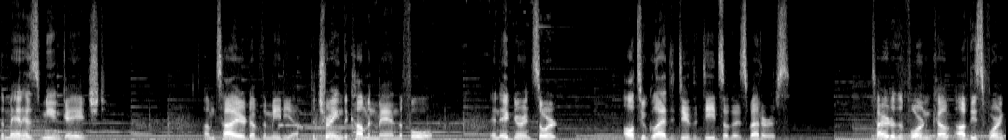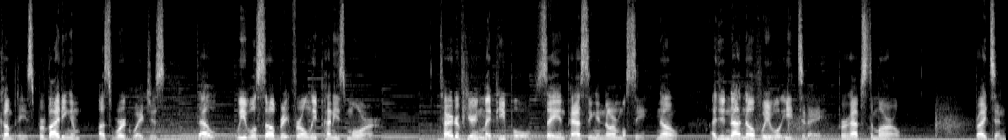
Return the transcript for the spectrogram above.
The man has me engaged. I'm tired of the media, portraying the common man, the fool, an ignorant sort all too glad to do the deeds of those betters. Tired of the foreign of these foreign companies providing us work wages that we will celebrate for only pennies more. Tired of hearing my people say in passing in normalcy, no, I do not know if we will eat today, perhaps tomorrow. Brighton,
